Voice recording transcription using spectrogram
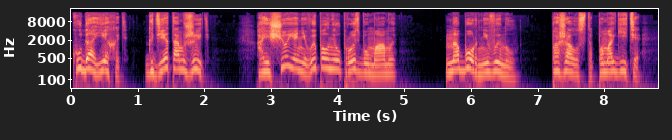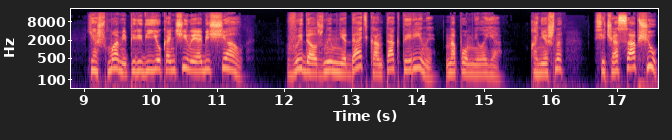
«Куда ехать? Где там жить? А еще я не выполнил просьбу мамы. Набор не вынул. Пожалуйста, помогите. Я ж маме перед ее кончиной обещал. Вы должны мне дать контакт Ирины», — напомнила я. «Конечно, сейчас сообщу»,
